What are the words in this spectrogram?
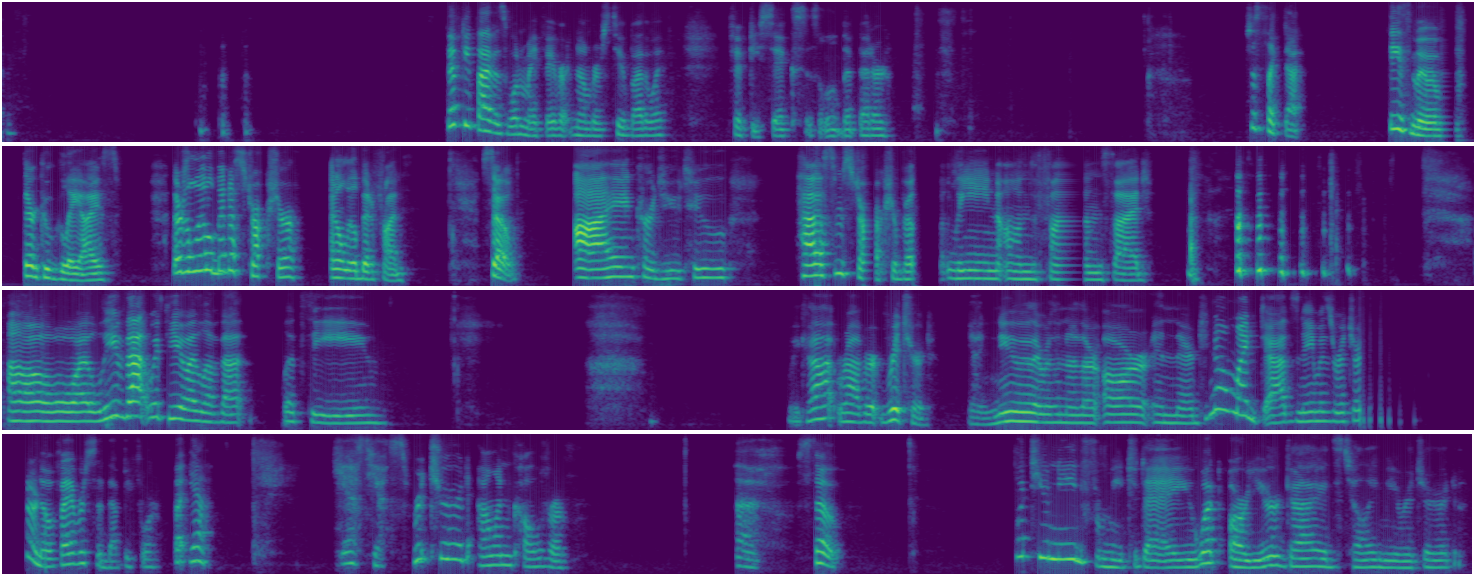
55 is one of my favorite numbers too, by the way. 56 is a little bit better. Just like that. These move. They're googly eyes. There's a little bit of structure and a little bit of fun. So I encourage you to have some structure, but lean on the fun side. oh, I'll leave that with you. I love that. Let's see. We got Robert Richard. I knew there was another R in there. Do you know my dad's name is Richard? I don't know if I ever said that before, but yeah. Yes, yes. Richard Allen Colver. Uh, so, what do you need from me today? What are your guides telling me, Richard?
